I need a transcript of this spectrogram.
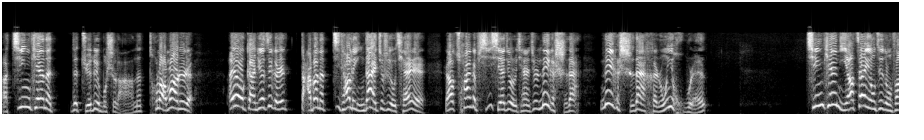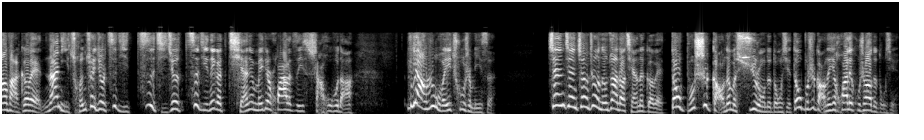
啊，今天呢，那绝对不是了啊！那土老帽就是，哎呦，感觉这个人打扮的系条领带就是有钱人，然后穿个皮鞋就是有钱人，就是那个时代，那个时代很容易唬人。今天你要再用这种方法，各位，那你纯粹就是自己自己就自己那个钱就没地儿花了，自己傻乎乎的啊！量入为出什么意思？真真正正能赚到钱的各位，都不是搞那么虚荣的东西，都不是搞那些花里胡哨的东西，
